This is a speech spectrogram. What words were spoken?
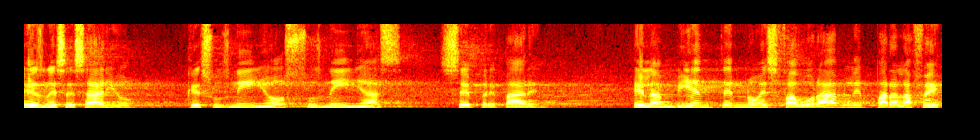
Es necesario que sus niños, sus niñas, se preparen. El ambiente no es favorable para la fe.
